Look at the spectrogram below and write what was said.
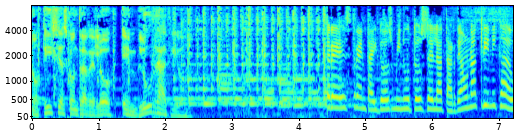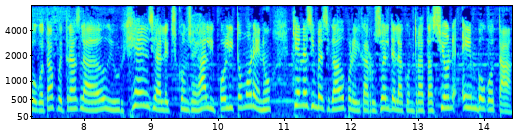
Noticias contra reloj en Blue Radio. 3.32 minutos de la tarde a una clínica de Bogotá fue trasladado de urgencia al exconcejal Hipólito Moreno, quien es investigado por el carrusel de la contratación en Bogotá.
